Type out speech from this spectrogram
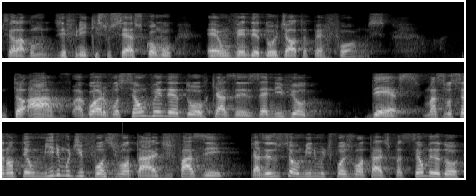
Sei lá, vamos definir aqui sucesso como é, um vendedor de alta performance. Então, ah, agora você é um vendedor que às vezes é nível 10, mas você não tem o um mínimo de força de vontade de fazer, que às vezes o seu mínimo de força de vontade para ser um vendedor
